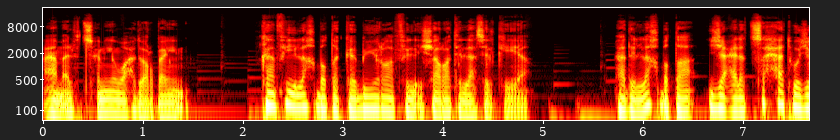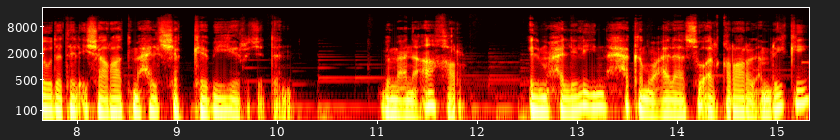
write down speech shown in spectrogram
عام 1941 كان في لخبطة كبيرة في الإشارات اللاسلكية. هذه اللخبطة جعلت صحة وجودة الإشارات محل شك كبير جدا. بمعنى آخر المحللين حكموا على سوء القرار الأمريكي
